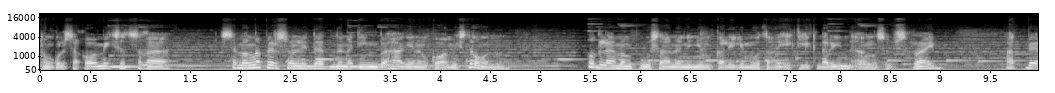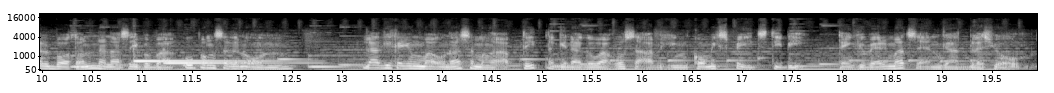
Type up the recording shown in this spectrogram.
tungkol sa comics at saka sa mga personalidad na naging bahagi ng comics noon, Huwag lamang po sana ninyong kalilimutang i-click na rin ang subscribe at bell button na nasa ibaba upang sa ganoon lagi kayong mauna sa mga update na ginagawa ko sa aming Comics Page TV. Thank you very much and God bless you all.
